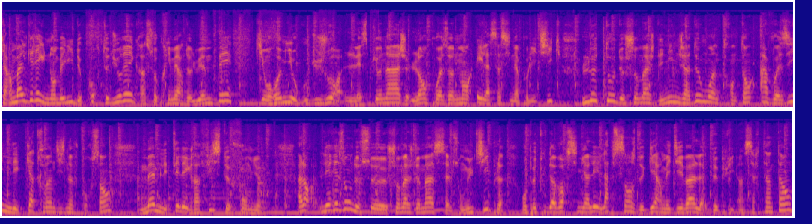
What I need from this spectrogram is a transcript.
Car malgré une embellie de courte durée grâce aux primaires de l'UMP, qui ont remis au goût du jour l'espionnage, l'empoisonnement et l'assassinat politique, le taux de chômage des ninjas de moins de 30 ans avoisine les 99%, même les télégraphistes font mieux. Alors, les raisons de ce chômage de masse, elles sont multiples. On peut tout d'abord signaler l'absence de guerre médiévale depuis un certain temps.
